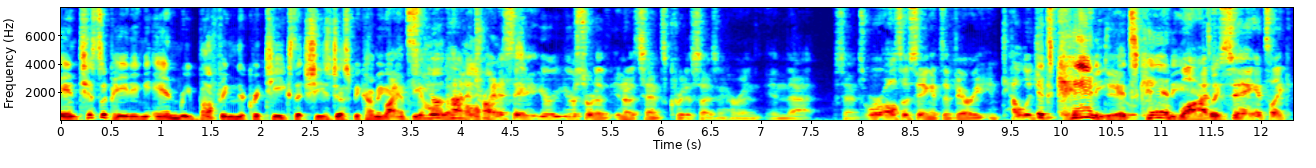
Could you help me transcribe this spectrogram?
anticipating and rebuffing the critiques that she's just becoming an Right. empty So you're kind of trying to say you're you're sort of in a sense criticizing her in in that sense, or also saying it's a very intelligent. It's canny, it's canny. Well, It's I'm like- just saying it's like,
